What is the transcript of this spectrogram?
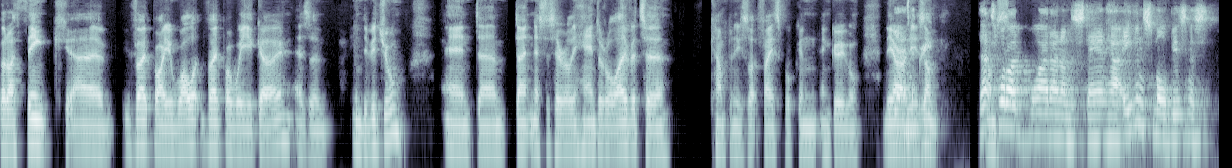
but I think uh, vote by your wallet, vote by where you go as an individual and um, don't necessarily hand it all over to companies like Facebook and, and Google. The yeah, irony is, I'm, that's I'm, what I why I don't understand how even small business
